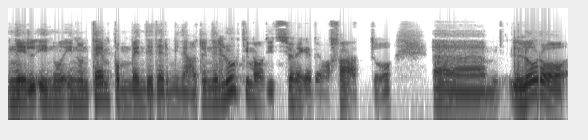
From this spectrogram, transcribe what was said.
nel- in, un, in un tempo ben determinato. E nell'ultima audizione che abbiamo fatto, ehm, loro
